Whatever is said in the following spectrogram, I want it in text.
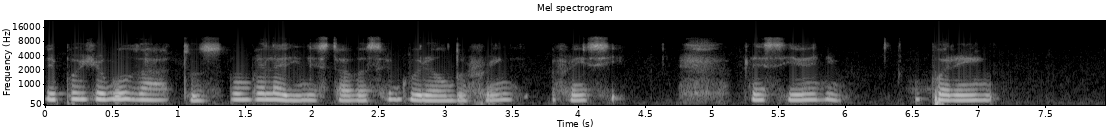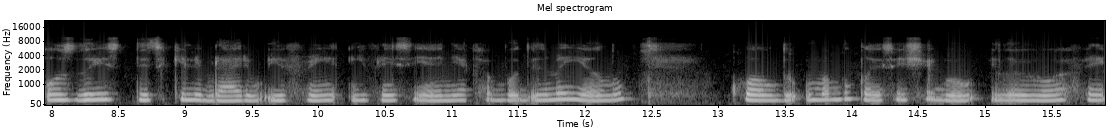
Depois de alguns atos, um bailarino estava segurando Francie, Franciane, porém os dois desequilibraram e, Fran Franciane acabou desmaiando quando uma ambulância chegou e levou a, Fran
